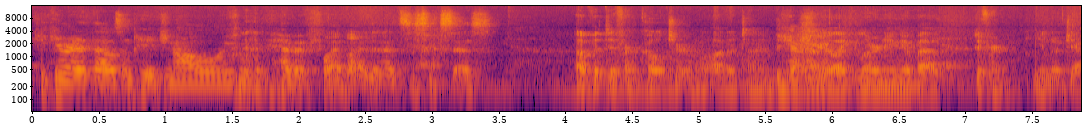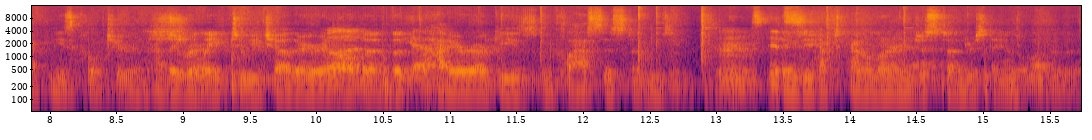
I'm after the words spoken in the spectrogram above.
If you can write a thousand page novel and have it fly by, then it's a success. Of a different culture, a lot of times. Yeah. You're like learning about different, you know, Japanese culture and how they relate to each other and all the, the, yeah. the hierarchies and class systems and Mm. things you have to kind of learn just to understand a lot of it.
